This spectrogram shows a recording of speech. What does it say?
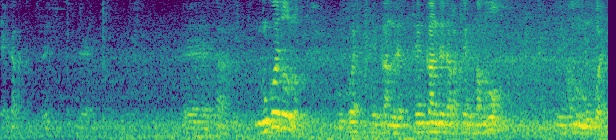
やりたかったんですねえー向こうへどうぞ向こうへ転換で転換でだから転換も転換も向こうへ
